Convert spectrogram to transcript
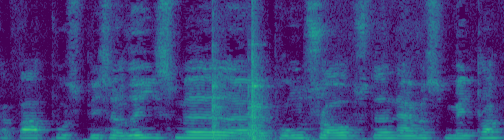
Og bare putte spise ris med øh, brun sovs, det er nærmest mindre.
